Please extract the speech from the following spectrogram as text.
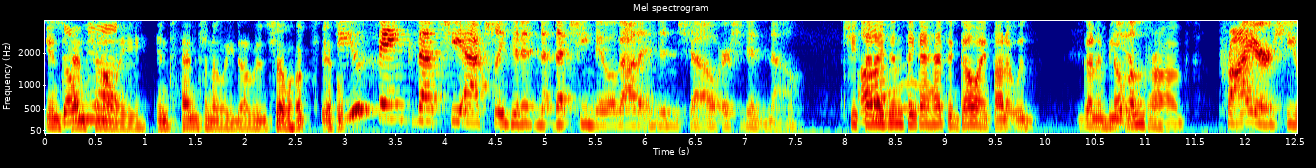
Sonja- Intentionally, intentionally doesn't show up to. Do you think that she actually didn't kn- that she knew about it and didn't show, or she didn't know? She said, "I didn't um, think I had to go. I thought it was gonna be oh, No, improv." Prior, she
